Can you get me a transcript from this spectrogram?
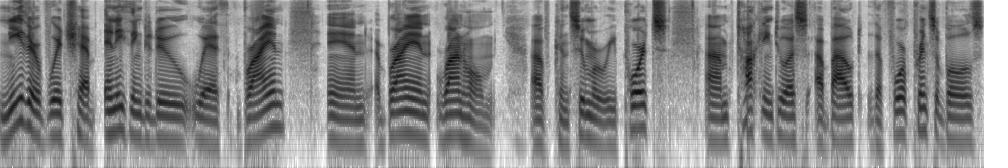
neither of which have anything to do with Brian and Brian Ronholm of Consumer Reports, um, talking to us about the four principles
